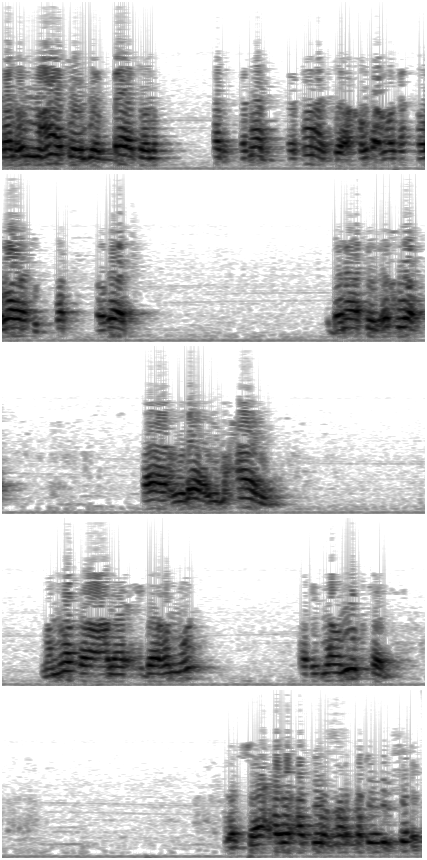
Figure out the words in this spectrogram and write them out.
كالأمهات والجدات والبنات والبنات وأخوات والأخوات بنات الإخوة هؤلاء محارم من وقع على إحداهن فإنه يقتل. والساحر حده ضربة بالسيف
